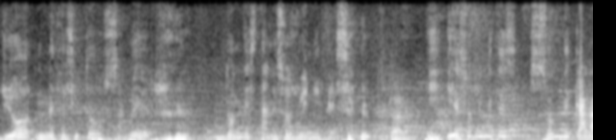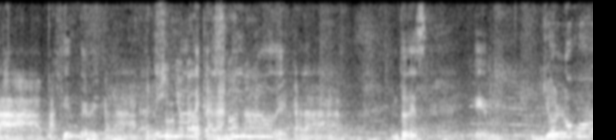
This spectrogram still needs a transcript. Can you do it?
yo necesito saber dónde están esos límites. Claro. Y, esos límites son de cada paciente, de cada, persona, de cada niño, de cada... Entonces, Em, yo luego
